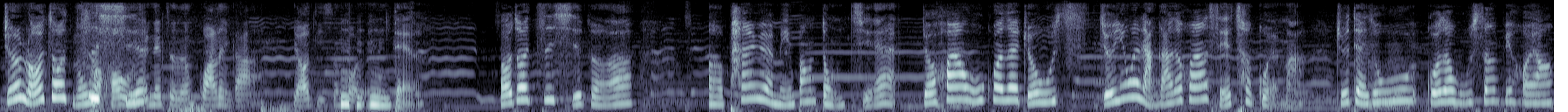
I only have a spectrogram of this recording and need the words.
就是老早之前，拿责任挂了人家姚笛身高。嗯嗯对，老早之前搿个呃潘粤明帮董洁，就好像我觉着就我就因为两家头好像侪出轨嘛，就但是我觉着我身边好像。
